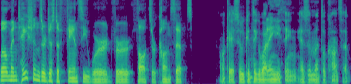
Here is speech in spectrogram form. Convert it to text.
Well, mentations are just a fancy word for thoughts or concepts. Okay, so we can think about anything as a mental concept.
